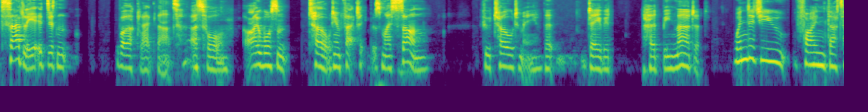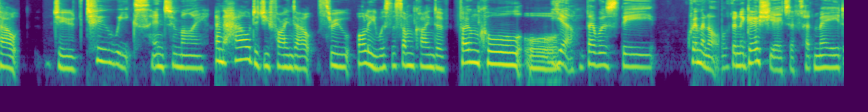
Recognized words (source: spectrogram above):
Sadly, it didn't work like that at all. I wasn't told. In fact, it was my son who told me that David had been murdered. When did you find that out, Jude? Two weeks into my. And how did you find out through Ollie? Was there some kind of phone call or? Yeah, there was the criminal, the negotiators had made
